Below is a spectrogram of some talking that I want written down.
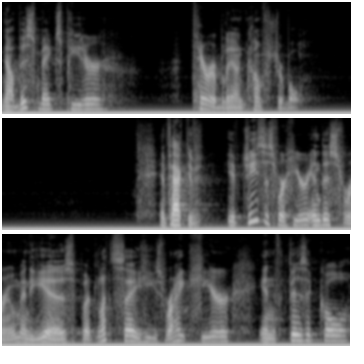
Now, this makes Peter terribly uncomfortable. In fact, if, if Jesus were here in this room, and he is, but let's say he's right here in physical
